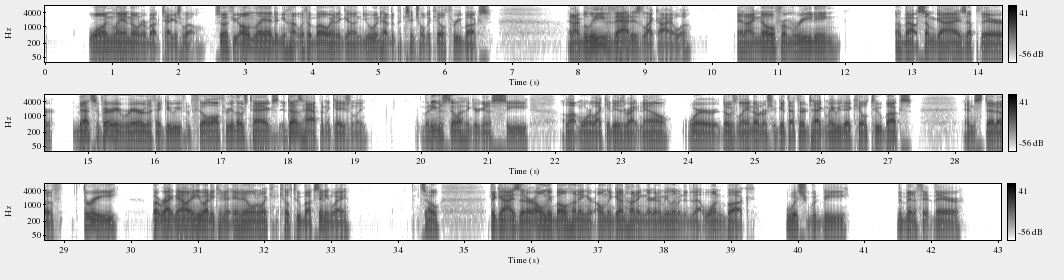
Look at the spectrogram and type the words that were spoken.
one landowner buck tag as well. So if you own land and you hunt with a bow and a gun, you would have the potential to kill three bucks. And I believe that is like Iowa. And I know from reading about some guys up there, that's very rare that they do even fill all three of those tags. It does happen occasionally. But even still, I think you're going to see a lot more like it is right now, where those landowners who get that third tag, maybe they kill two bucks instead of three. But right now, anybody can in Illinois can kill two bucks anyway. So the guys that are only bow hunting or only gun hunting, they're going to be limited to that one buck, which would be the benefit there.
